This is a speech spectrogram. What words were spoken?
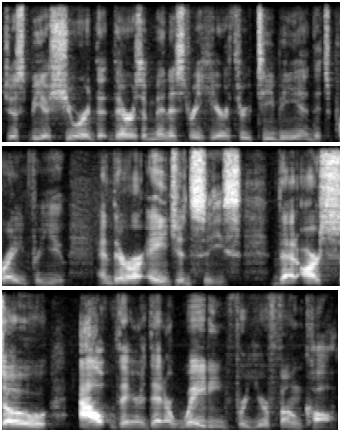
just be assured that there is a ministry here through TBN that's praying for you. And there are agencies that are so out there that are waiting for your phone call.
